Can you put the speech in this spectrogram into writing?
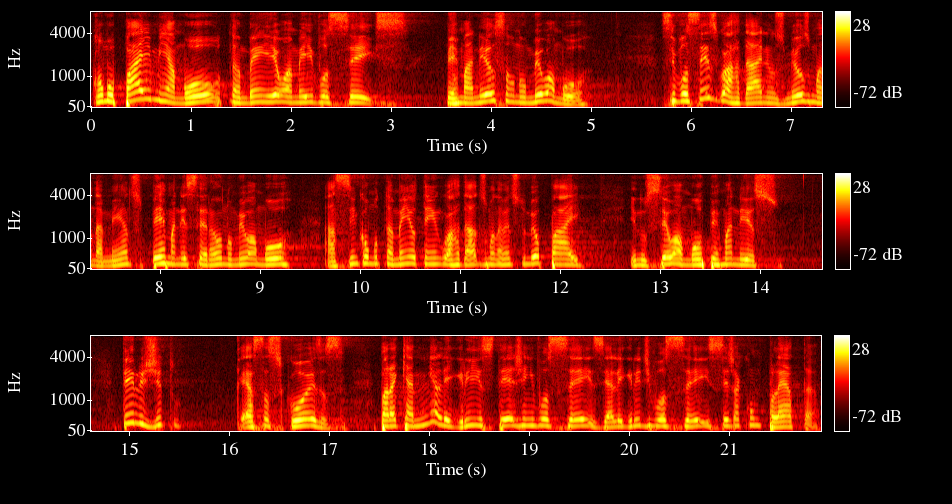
Como o Pai me amou, também eu amei vocês. Permaneçam no meu amor. Se vocês guardarem os meus mandamentos, permanecerão no meu amor, assim como também eu tenho guardado os mandamentos do meu Pai, e no seu amor permaneço. Tenho-lhes dito essas coisas, para que a minha alegria esteja em vocês e a alegria de vocês seja completa.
